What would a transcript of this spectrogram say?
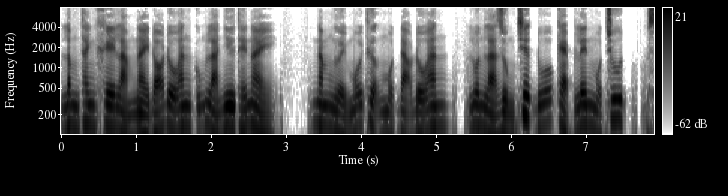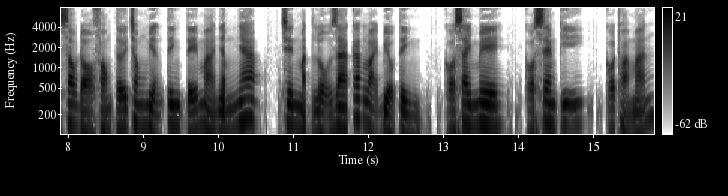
Lâm Thanh Khê làm này đó đồ ăn cũng là như thế này. Năm người mỗi thượng một đạo đồ ăn, luôn là dùng chiếc đũa kẹp lên một chút, sau đó phóng tới trong miệng tinh tế mà nhấm nháp, trên mặt lộ ra các loại biểu tình, có say mê, có xem kỹ, có thỏa mãn.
